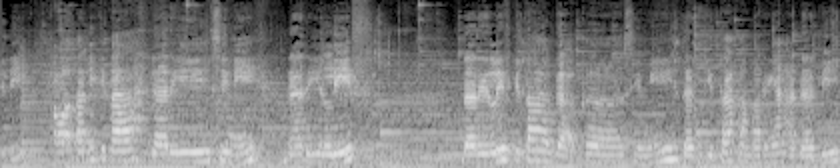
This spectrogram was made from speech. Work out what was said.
Jadi kalau tadi kita dari sini dari lift dari lift kita agak ke sini dan kita kamarnya ada di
